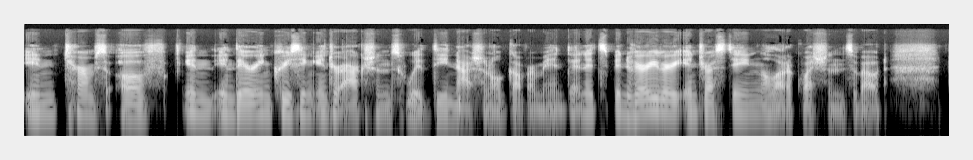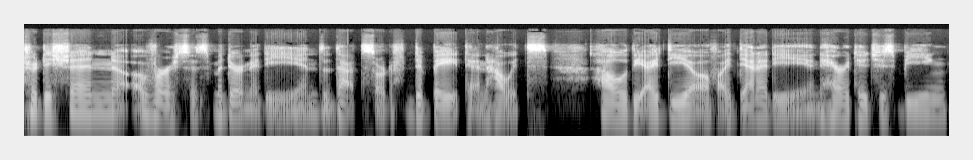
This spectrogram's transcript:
in terms of in, in their increasing interactions with the national government. And it's been very very interesting a lot of questions about tradition versus modernity and that sort of debate and how it's how the idea of identity and heritage is being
